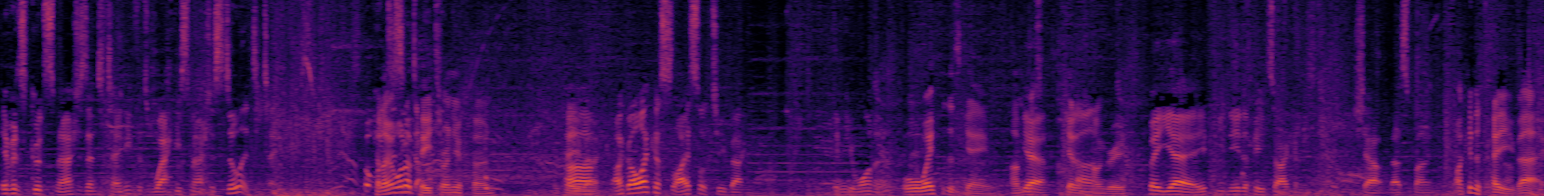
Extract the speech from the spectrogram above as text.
if it's good smash, it's entertaining. If it's wacky smash, it's still entertaining. Can I order pizza on your phone? And pay you Um, back? I got like a slice or two back if you want it. We'll wait for this game. I'm Yeah, just getting um, hungry. But yeah, if you need a pizza, I can shout. That's fine. I can just pay you back.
